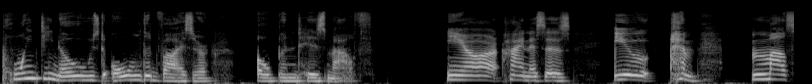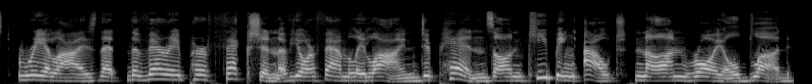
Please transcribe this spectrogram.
pointy nosed old adviser opened his mouth. Your Highnesses, you must realize that the very perfection of your family line depends on keeping out non royal blood.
